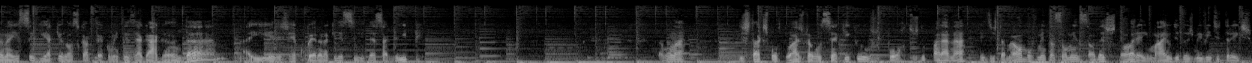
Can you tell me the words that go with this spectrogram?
Tentando aí seguir aqui o nosso café com MTZ a garganta. Aí recuperando aqui desse, dessa gripe. Vamos lá. Destaques pontuais para você aqui que os portos do Paraná existe a maior movimentação mensal da história em maio de 2023.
